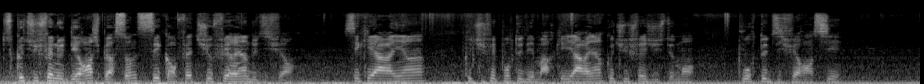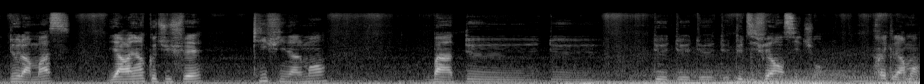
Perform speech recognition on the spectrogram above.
ce que tu fais ne dérange personne, c'est qu'en fait, tu ne fais rien de différent. C'est qu'il n'y a rien que tu fais pour te démarquer. Il n'y a rien que tu fais justement pour te différencier de la masse. Il n'y a rien que tu fais qui finalement ben, te, différencie, tu vois. Très clairement.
